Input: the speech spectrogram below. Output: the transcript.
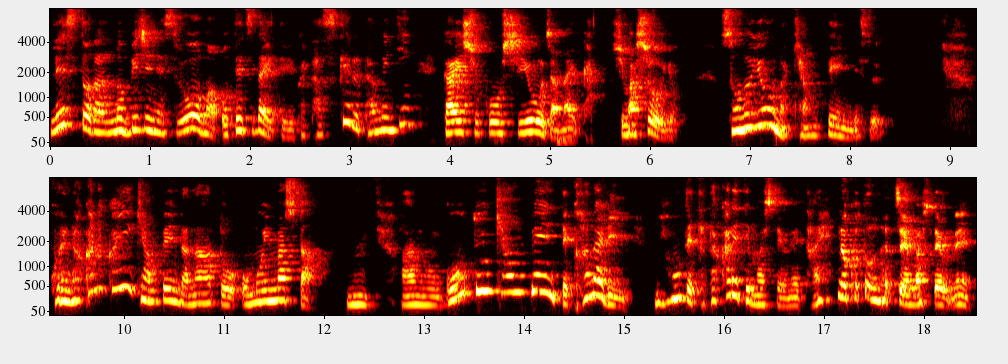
レストランのビジネスをまお手伝いというか助けるために外食をしようじゃないか、しましょうよ。そのようなキャンペーンです。これなかなかいいキャンペーンだなと思いました。うん、あの、GoTo キャンペーンってかなり日本で叩かれてましたよね。大変なことになっちゃいましたよね。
